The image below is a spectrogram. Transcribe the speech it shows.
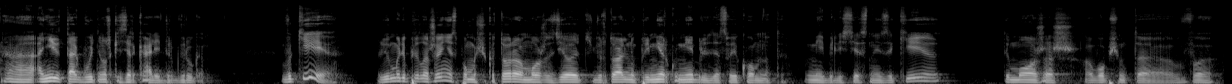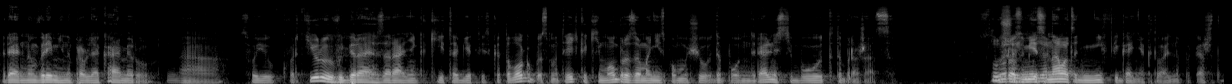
А, они так будут немножко зеркалить друг друга. В Икее придумали приложение, с помощью которого можно сделать виртуальную примерку мебели для своей комнаты. Мебель, естественно, из Икея. Ты можешь, в общем-то, в реальном времени, направляя камеру на свою квартиру и выбирая заранее какие-то объекты из каталога, посмотреть, каким образом они с помощью дополненной реальности будут отображаться. Ну, слушай, ну, разумеется, я... нам это нифига не актуально пока что.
